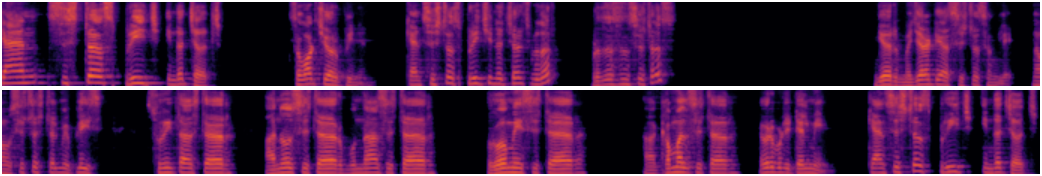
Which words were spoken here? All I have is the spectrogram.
Can sisters preach in the church? So, what's your opinion? Can sisters preach in the church, brother? Brothers and sisters? Your majority are sisters only. Now, sisters, tell me, please. Sunita sister, Anu sister, Munna sister, Romi sister, uh, Kamal sister, everybody tell me. Can sisters preach in the church?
